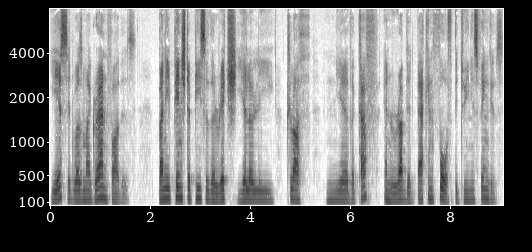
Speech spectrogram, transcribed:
Yes, it was my grandfather's. Bunny pinched a piece of the rich, yellowy cloth near the cuff and rubbed it back and forth between his fingers.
